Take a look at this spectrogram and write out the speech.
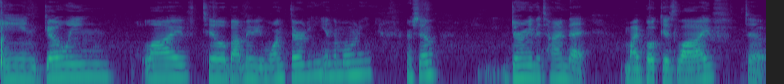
and going live till about maybe 1:30 in the morning or so during the time that my book is live to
